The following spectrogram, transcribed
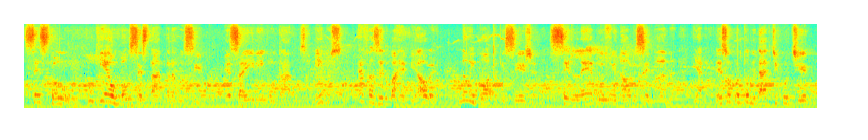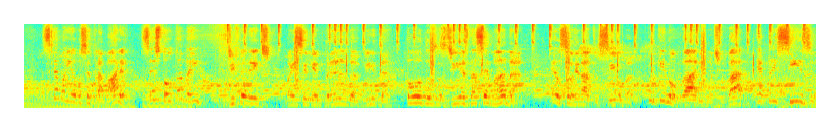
Sextou. O que é um bom sextar para você? É sair e encontrar com os amigos? É fazer uma happy hour? Não importa o que seja, celebre o final de semana e agradeça a oportunidade de curtir. Se amanhã você trabalha, sextou também. Diferente, mas celebrando a vida todos os dias da semana. Eu sou Renato Silva, porque inovar e motivar é preciso.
